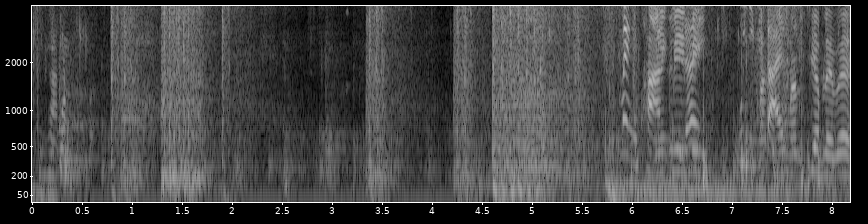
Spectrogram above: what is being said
พี่ค่ะแม่งผ่านไปได้ผู้หญิงไม่ตายมันเทียบเลยเว้ย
